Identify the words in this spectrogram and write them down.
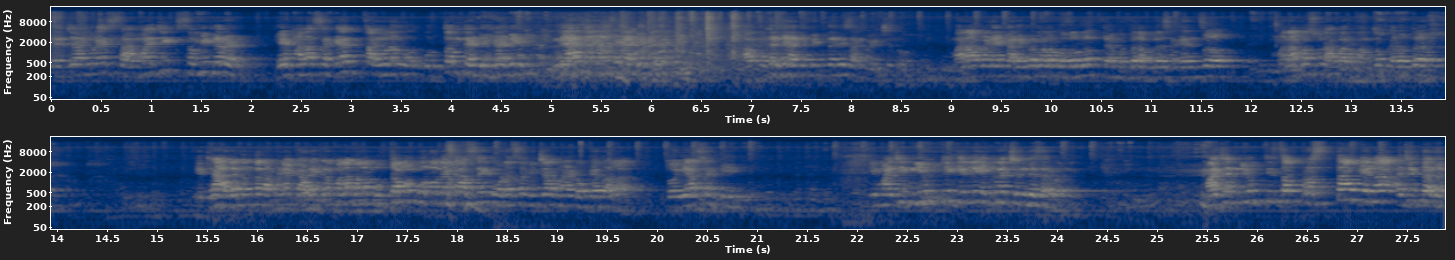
त्याच्यामुळे सामाजिक समीकरण हे मला सगळ्यात चांगलं उत्तम त्या ठिकाणी ज्ञान आपल्या आपल्याला या निमित्ताने सांगू इच्छितो. मला आपण या कार्यक्रमाला बोलवलं त्याबद्दल आपल्या सगळ्यांचं मनापासून आभार मानतो. खरं तर इथे आल्यानंतर आपण या कार्यक्रमाला मला मुद्दामून बोलवलं का असंही थोडासा विचार माझ्या डोक्यात आला. तो यासाठी की माझी नियुक्ती केली एकनाथ शिंदे साहेबांनी. माझ्या नियुक्तीचा प्रस्ताव केला अजित दादा.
